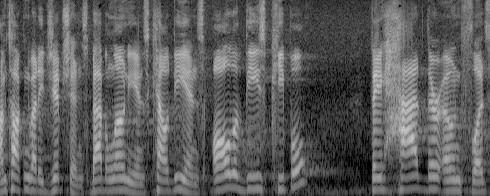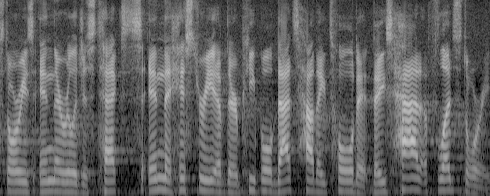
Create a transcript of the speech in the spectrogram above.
I'm talking about Egyptians, Babylonians, Chaldeans, all of these people they had their own flood stories in their religious texts, in the history of their people. That's how they told it. They had a flood story.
